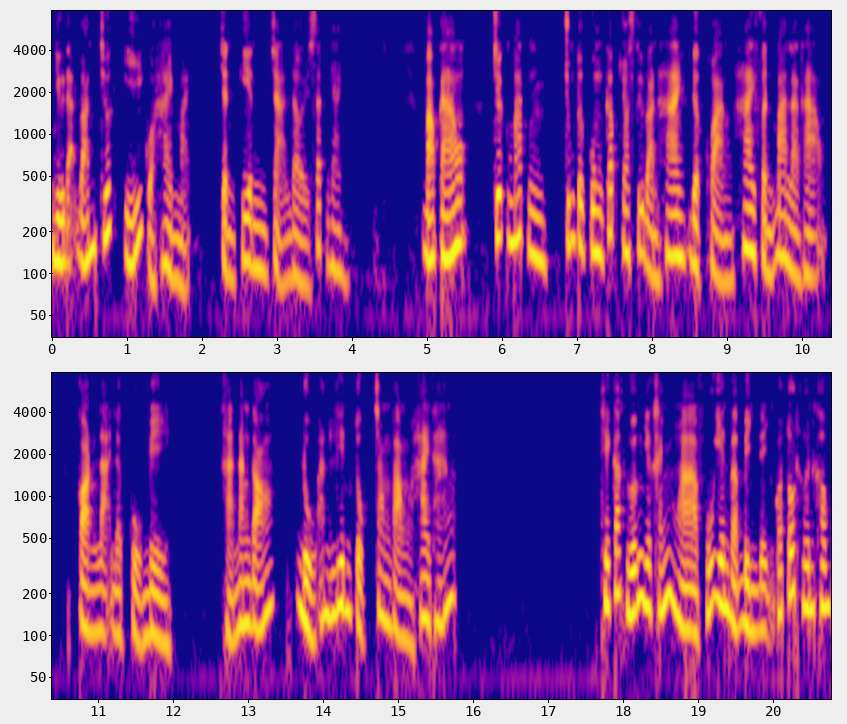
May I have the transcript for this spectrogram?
Như đã đoán trước ý của hai mạnh, Trần Kiên trả lời rất nhanh. Báo cáo, trước mắt chúng tôi cung cấp cho sư đoàn 2 được khoảng 2 phần 3 là gạo, còn lại là củ mì. Khả năng đó đủ ăn liên tục trong vòng 2 tháng. Thế các hướng như Khánh Hòa, Phú Yên và Bình Định có tốt hơn không?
